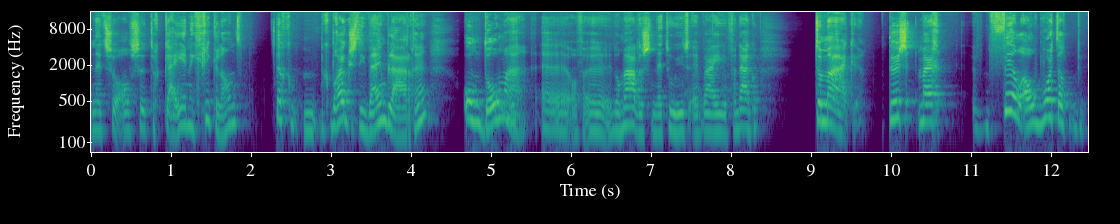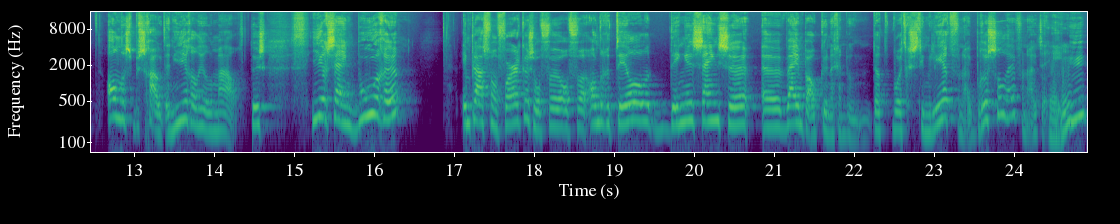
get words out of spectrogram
net zoals Turkije en in Griekenland, daar ge- gebruiken ze die wijnbladeren om dolma, of dolma, dus net hoe je het, waar je vandaan komt, te maken. Dus, maar veelal wordt dat anders beschouwd en hier al helemaal. Dus hier zijn boeren, in plaats van varkens of, eh, of eh, andere teeldingen, zijn ze eh, wijnbouw kunnen gaan doen. Dat wordt gestimuleerd vanuit Brussel, hè, vanuit de EU,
